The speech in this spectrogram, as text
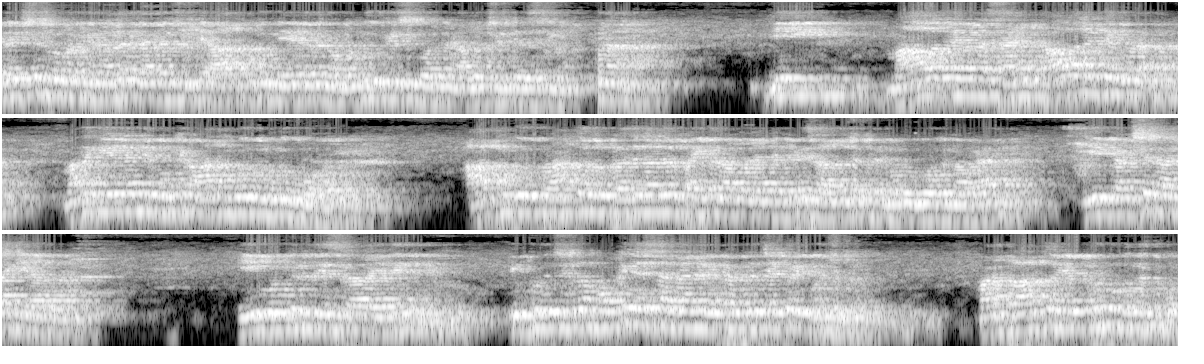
ఎలక్షన్లో కూడా మీరందరూ గమనించుంటే ఆత్మకు ఏ విధంగా ముందుకు తీసుకోవాలని ఆలోచన చేస్తున్నాం ఈ మా వల్ల ఏమైనా సహాయం కావాలంటే కూడా మనకి ఏంటంటే ముఖ్యం ఆత్మకూరు ముందుకు పోవాలి. ఆత్మకూరు ప్రాంతంలో ప్రజలందరూ పైకి రావాలని చెప్పేసి ఆలోచన ముందుకు పోతున్నాం. కానీ ఈ కక్ష రాజకీయాలు ఈ ఒత్తిడి తీసుకురావైతే ఇప్పుడు చిన్న మొక్క వేస్తారని రేపు పెద్ద చెట్టు కూర్చుంటారు మన ప్రాంతం ఎప్పుడూ ముందుకు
